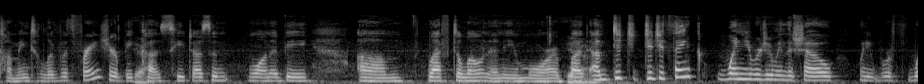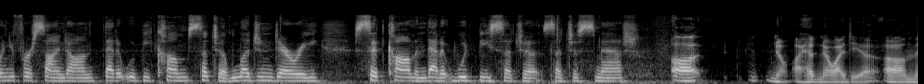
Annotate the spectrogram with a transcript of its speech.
coming to live with Frasier because he doesn't want to be um, left alone anymore. But Yeah. um, did you, did you think when you were doing the show, when you were when you first signed on, that it would become such a legendary sitcom and that it would be such a such a smash? No, I had no idea. Um,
